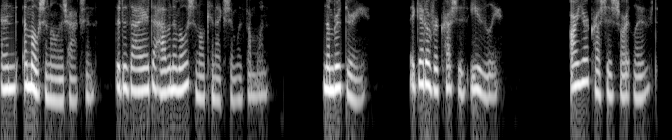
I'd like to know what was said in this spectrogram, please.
and emotional attraction, the desire to have an emotional connection with someone. Number three, they get over crushes easily. Are your crushes short-lived?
